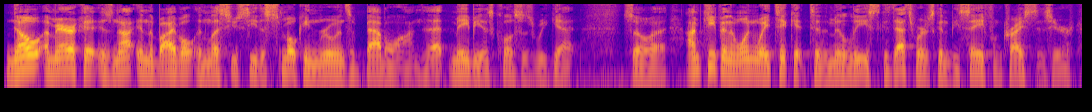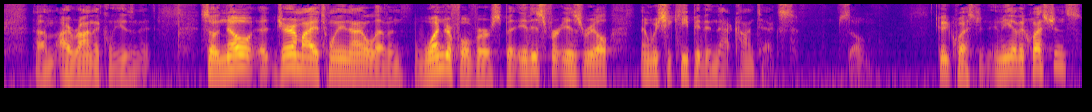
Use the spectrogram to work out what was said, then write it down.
no america is not in the bible unless you see the smoking ruins of babylon. That may be as close as we get. So uh, i'm keeping the one-way ticket to the middle east because that's where it's going to be safe when christ is here um, ironically isn't it so no, uh, Jeremiah 29, 11, wonderful verse, but it is for Israel, and we should keep it in that context. So, good question. Any other questions?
